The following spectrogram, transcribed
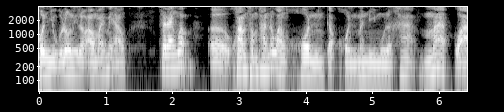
คนอยู่บนโลกนี้เราเอาไหมไม่เอา แสดงว่าเอ่อความสัมพันธ์ระหว่างคนกับคนมันมีมูลค่ามากกว่า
